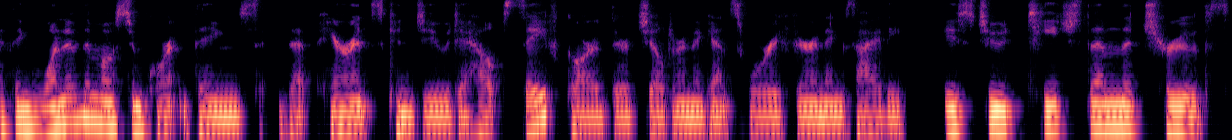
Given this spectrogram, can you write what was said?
I think one of the most important things that parents can do to help safeguard their children against worry, fear, and anxiety is to teach them the truths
